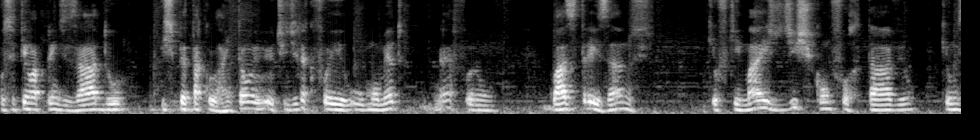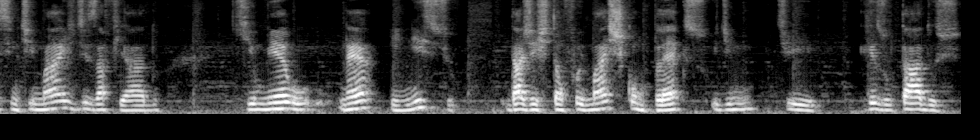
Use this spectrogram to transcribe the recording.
você tem um aprendizado espetacular. Então eu, te diria que foi o momento, né, foram quase três anos que eu fiquei mais desconfortável, que eu me senti mais desafiado, que o meu né, início da gestão foi mais complexo e de, de resultados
